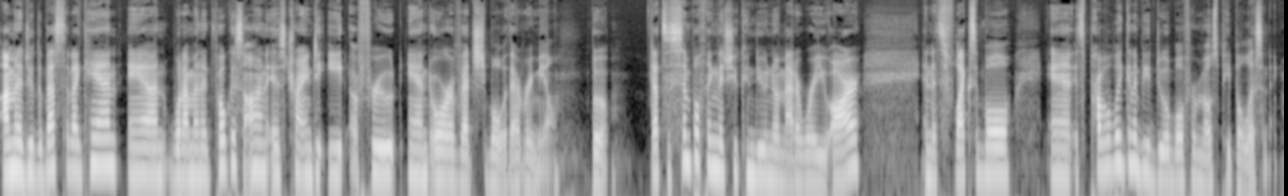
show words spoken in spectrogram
I'm going to do the best that I can, and what I'm going to focus on is trying to eat a fruit and or a vegetable with every meal. Boom. That's a simple thing that you can do no matter where you are, and it's flexible, and it's probably going to be doable for most people listening.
